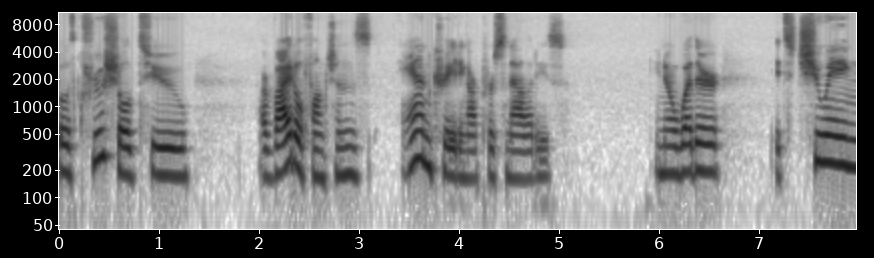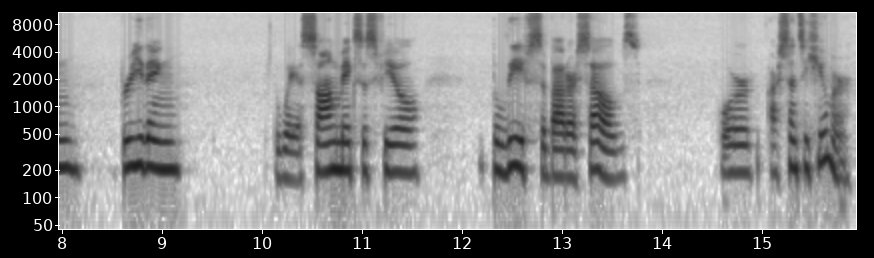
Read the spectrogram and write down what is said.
both crucial to our vital functions and creating our personalities. You know, whether it's chewing, breathing, the way a song makes us feel, beliefs about ourselves, or our sense of humor,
